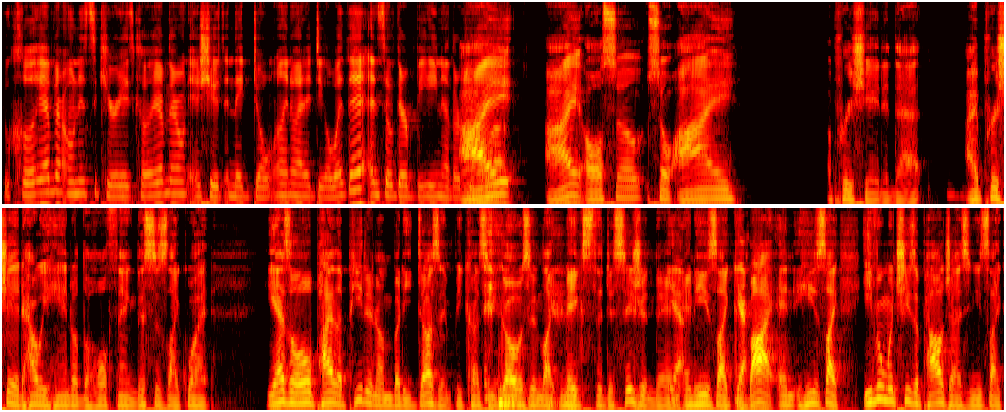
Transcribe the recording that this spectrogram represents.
who clearly have their own insecurities, clearly have their own issues, and they don't really know how to deal with it, and so they're beating other people I up. I also so I appreciated that. Mm-hmm. I appreciated how he handled the whole thing. This is like what he has a little pile of Pete in him, but he doesn't because he goes and like makes the decision then Yeah. and he's like Yeah. goodbye. And he's like, even when she's apologizing, he's like,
